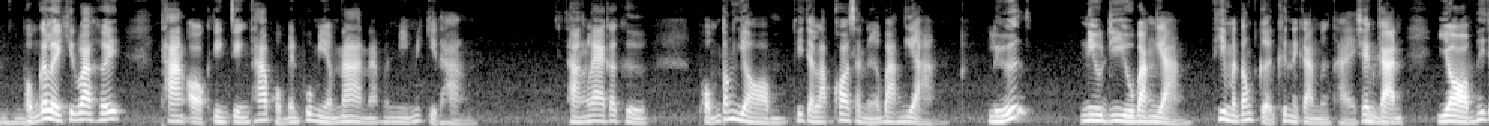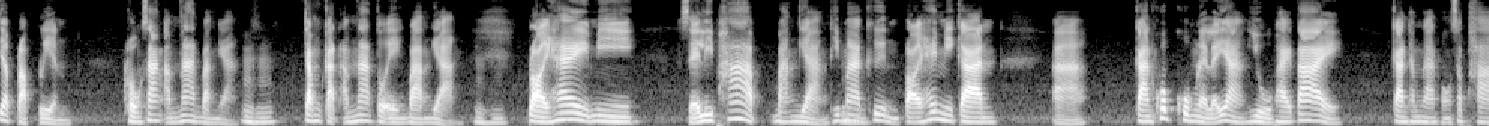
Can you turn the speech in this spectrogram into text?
อือฮึผมก็เลยคิดว่าเฮ้ยทางออกจริง ๆ ถ้าผมเป็นผู้มีอำนาจนะ มันมีไม่กี่ทาง ทางแรกก็คือ ผมต้องยอมที่จะรับข้อเสนอบางอย่าง หรือ New Deal บางอย่างที่มันต้องเกิดขึ้นในการเมืองไทย เช่นอืมการยอมที่จะปรับเปลี่ยนโครงสร้างอำนาจบางอย่างอือฮึจำกัดอำนาจตัวเองบางอย่างอือฮึ ปล่อยให้มีเสรีภาพบางอย่างที่อืมมากขึ้น ปล่อยให้มีการอ่าการควบคุมหลาย ๆ อย่างอยู่ภายใต้ การทำงานของสภา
